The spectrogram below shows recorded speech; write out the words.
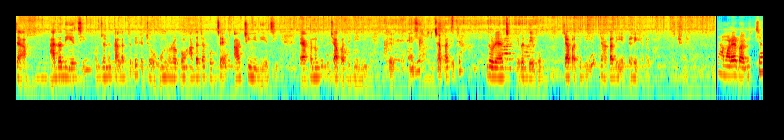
চা। আদা দিয়েছি, ওর জন্য কালারটা দেখেছ? অন্যরকম আদাটা ফুটছে আর চিনি দিয়েছি। এখনও কিন্তু চাপাতি দিইনি। তো এই যে চাপাতিটা ধরে আছে, এবার দেবো। চাপাতি দিয়ে ঢাকা দিয়ে রেখে দেবো। আমার আর বাবির চা।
